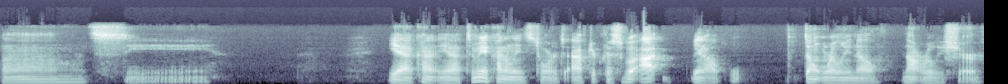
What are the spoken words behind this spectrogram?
Uh, let's see. Yeah, kind of. Yeah, to me, it kind of leans towards after Christmas, but I, you know, don't really know. Not really sure.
